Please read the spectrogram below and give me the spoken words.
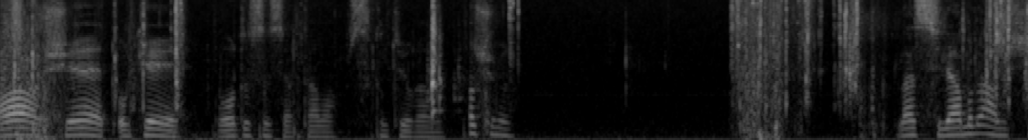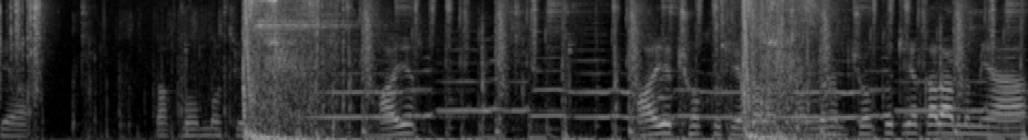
Aa shit, okey. Oradasın sen, tamam. Sıkıntı yok abi. Al şunu. Lan silahımı da almış ya. Bak bomba atıyor. Hayır. Hayır çok kötü yakalandım Allah'ım. Çok kötü yakalandım ya.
